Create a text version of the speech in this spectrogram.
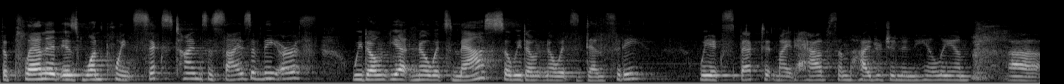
The planet is 1.6 times the size of the Earth. We don't yet know its mass, so we don't know its density. We expect it might have some hydrogen and helium uh,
